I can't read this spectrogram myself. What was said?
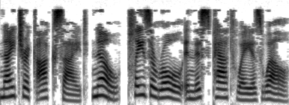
nitric oxide NO, plays a role in this pathway as well.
